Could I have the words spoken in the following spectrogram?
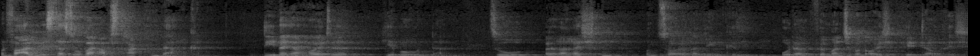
Und vor allem ist das so bei abstrakten Werken, die wir ja heute hier bewundern, zu eurer Rechten und zu eurer Linken oder für manche von euch hinter euch.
